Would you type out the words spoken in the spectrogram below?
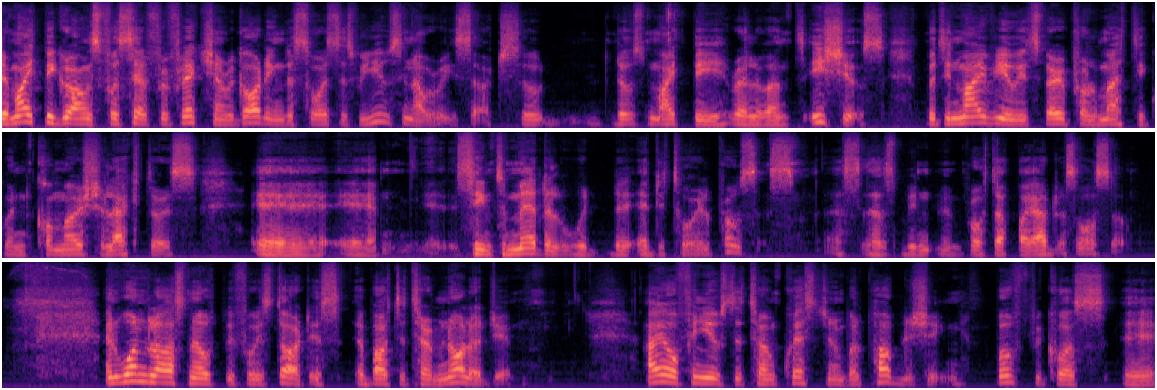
there might be grounds for self-reflection regarding the sources we use in our research. So those might be relevant issues. But in my view, it's very problematic when commercial actors uh, uh, seem to meddle with the editorial process, as has been brought up by others also. And one last note before we start is about the terminology. I often use the term questionable publishing, both because, uh,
